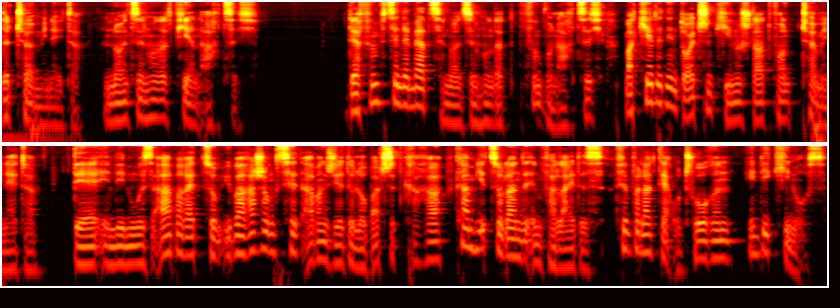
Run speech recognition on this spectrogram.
The Terminator 1984. Der 15. März 1985 markierte den deutschen Kinostart von Terminator. Der in den USA bereits zum Überraschungshit avancierte Low-Budget-Kracher kam hierzulande im Verleih des Filmverlag der Autorin in die Kinos.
